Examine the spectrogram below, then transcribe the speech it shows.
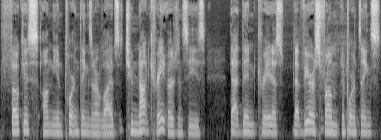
focus on the important things in our lives to not create urgencies that then create us that veer us from important things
